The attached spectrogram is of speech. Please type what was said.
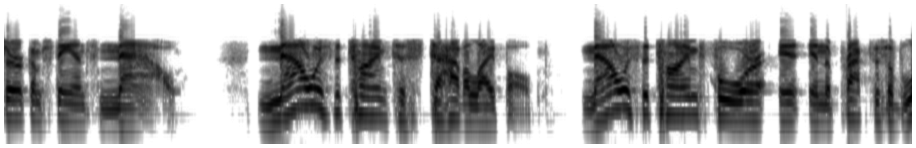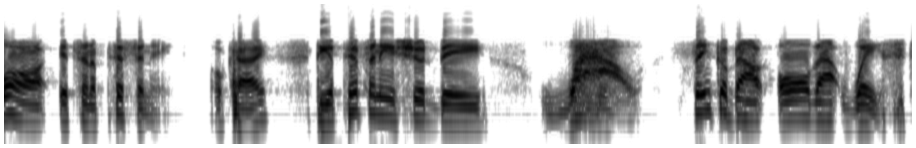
circumstance now, now is the time to, to have a light bulb. Now is the time for, in, in the practice of law, it's an epiphany, okay? The epiphany should be wow, think about all that waste.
